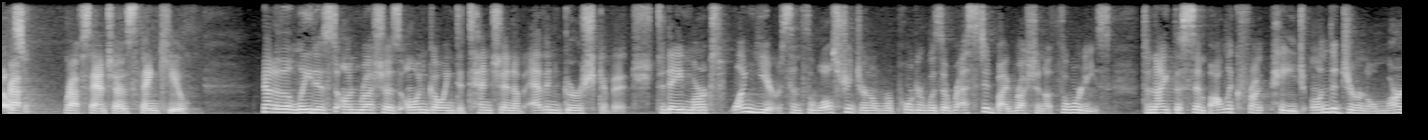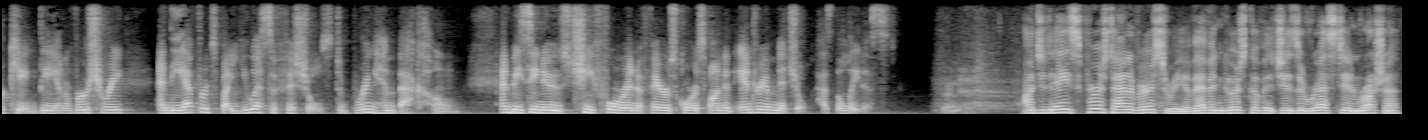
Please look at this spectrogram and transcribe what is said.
Elsa. Raf, Raf Sanchez, thank you. Now to the latest on Russia's ongoing detention of Evan Gershkovich. Today marks one year since the Wall Street Journal reporter was arrested by Russian authorities. Tonight, the symbolic front page on the journal marking the anniversary and the efforts by U.S. officials to bring him back home. NBC News Chief Foreign Affairs Correspondent Andrea Mitchell has the latest. On today's first anniversary of Evan Gershkovich's arrest in Russia,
